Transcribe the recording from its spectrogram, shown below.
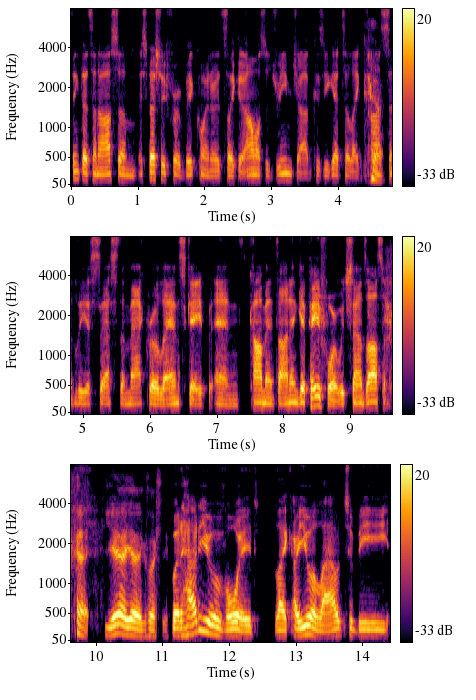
think that's an awesome, especially for a Bitcoiner. It's like a, almost a dream job because you get to like constantly assess the macro landscape and comment on it and get paid for it, which sounds awesome. yeah, yeah, exactly. But how do you avoid like are you allowed to be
